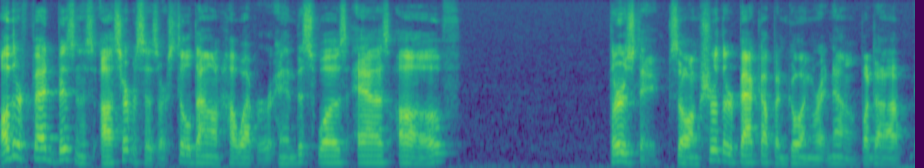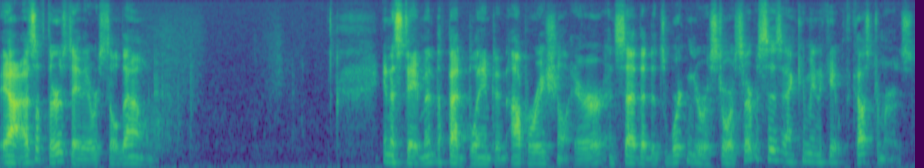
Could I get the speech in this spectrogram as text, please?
Other Fed business uh, services are still down, however, and this was as of Thursday. So I'm sure they're back up and going right now. But uh, yeah, as of Thursday, they were still down. In a statement, the Fed blamed an operational error and said that it's working to restore services and communicate with customers.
